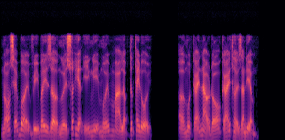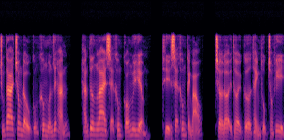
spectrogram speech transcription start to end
nó sẽ bởi vì bây giờ người xuất hiện ý nghĩ mới mà lập tức thay đổi ở một cái nào đó cái thời gian điểm chúng ta trong đầu cũng không muốn giết hắn hắn tương lai sẽ không có nguy hiểm thì sẽ không cảnh báo chờ đợi thời cơ thành thục trong khi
